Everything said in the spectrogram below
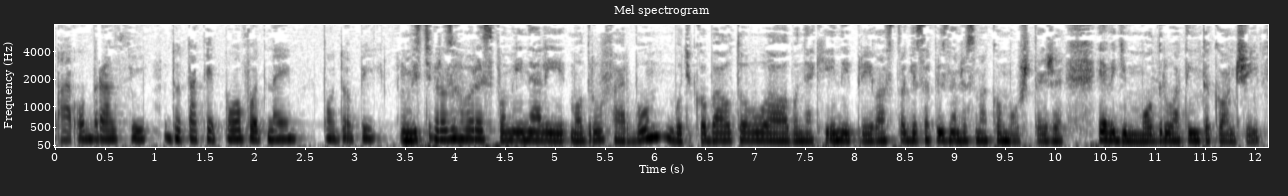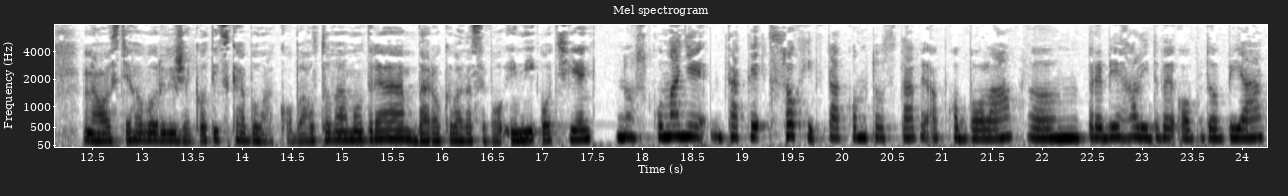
a obrazy do takej pôvodnej podoby. Vy ste v rozhovore spomínali modrú farbu, buď kobaltovú alebo nejaký iný prívlastok. Ja sa priznám, že som ako muž, takže ja vidím modrú a tým to končí. No ale ste hovorili, že gotická bola kobaltová modrá, baroková zase bol iný odtieň. No skúmanie také sochy v takomto stave, ako bola, um, prebiehali dve obdobia,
